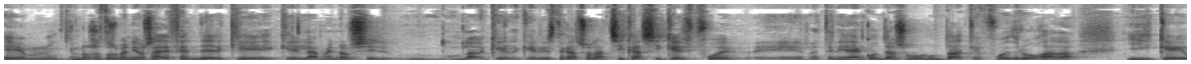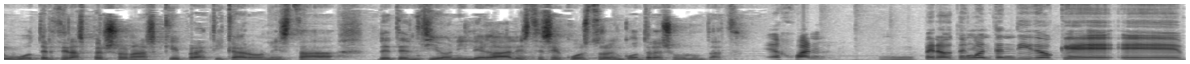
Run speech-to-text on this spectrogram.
eh, nosotros venimos a defender que, que la menor, que, que, en este caso la chica sí que fue eh, retenida en contra de su voluntad, que fue drogada y que hubo terceras personas que practicaron esta detención ilegal, este secuestro en contra de su voluntad. Eh, Juan, pero tengo entendido que eh,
